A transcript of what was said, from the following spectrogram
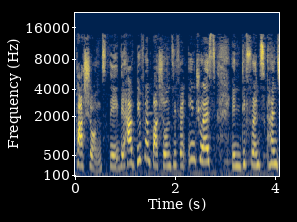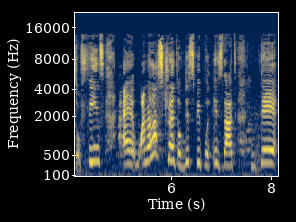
passions. They they have different passions different interests in different kinds of things. Uh, another strength of these people is that they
